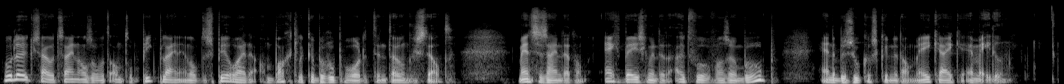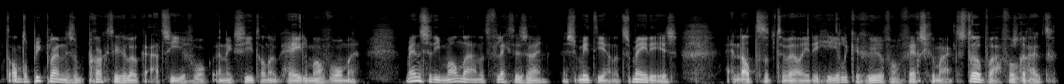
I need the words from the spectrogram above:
Hoe leuk zou het zijn als op het Anton Pieckplein en op de speelweide ambachtelijke beroepen worden tentoongesteld. Mensen zijn daar dan echt bezig met het uitvoeren van zo'n beroep. En de bezoekers kunnen dan meekijken en meedoen. Het Anton is een prachtige locatie hiervoor en ik zie het dan ook helemaal voor me. Mensen die mannen aan het vlechten zijn, een smid die aan het smeden is. En dat terwijl je de heerlijke geur van vers gemaakte stroopwafels ruikt.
